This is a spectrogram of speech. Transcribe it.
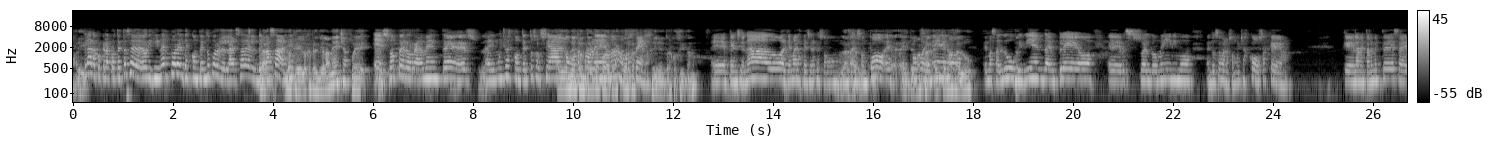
Marico. Claro, porque la protesta se origina es por el descontento por el alza del, del Claro, pasaje. Lo que, lo que prendió la mecha fue. Eso, pero realmente es, hay mucho descontento social hay con otros problemas, otras otros cosas. temas. Sí, hay otras cositas, ¿no? Eh, pensionado, el tema de las pensiones que son, La- son po- el, el es tema, poco el dinero. tema salud. tema salud, vivienda, empleo, eh, sueldo mínimo. Entonces, bueno, son muchas cosas que, que lamentablemente se,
